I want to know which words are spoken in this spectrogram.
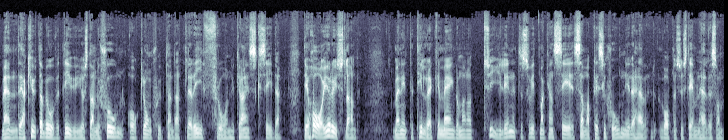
Men det akuta behovet är ju just ammunition och långskjutande artilleri från ukrainsk sida. Det har ju Ryssland men inte tillräcklig mängd och man har tydligen inte så vitt man kan se samma precision i det här vapensystemen heller som,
